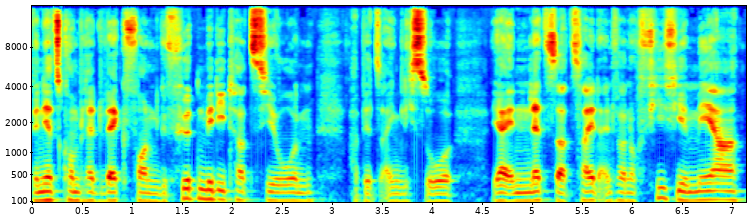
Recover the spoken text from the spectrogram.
bin jetzt komplett weg von geführten Meditationen. Habe jetzt eigentlich so, ja, in letzter Zeit einfach noch viel, viel mehr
